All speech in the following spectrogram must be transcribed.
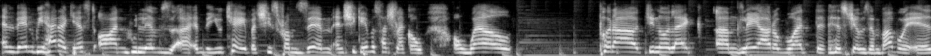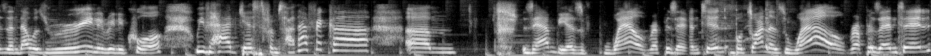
And then we had a guest on who lives uh, in the uk but she's from zim and she gave us such like a, a well put out, you know, like um, layout of what the history of Zimbabwe is, and that was really, really cool. We've had guests from South Africa, um, Zambia is well represented, Botswana is well represented,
